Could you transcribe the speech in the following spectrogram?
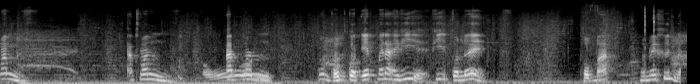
มันอัดมันโอ้อัดมันผมกดเอฟไม่ได้พี่ พี่กดเลย ผมบักมันไม่ขึ้นอะ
